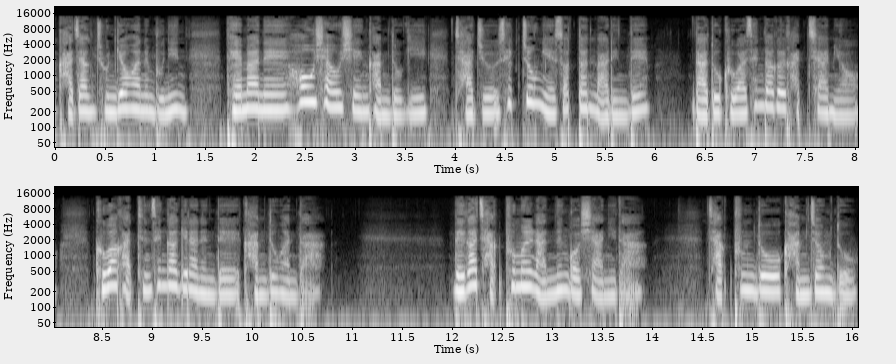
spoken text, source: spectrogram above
가장 존경하는 분인 대만의 허우샤오시엔 감독이 자주 색종이에 썼던 말인데 나도 그와 생각을 같이 하며 그와 같은 생각이라는데 감동한다. 내가 작품을 낳는 것이 아니다. 작품도 감정도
